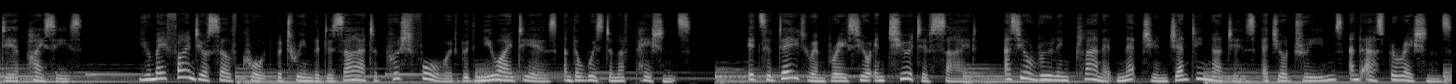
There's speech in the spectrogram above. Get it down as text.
dear Pisces. You may find yourself caught between the desire to push forward with new ideas and the wisdom of patience. It's a day to embrace your intuitive side, as your ruling planet Neptune gently nudges at your dreams and aspirations.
